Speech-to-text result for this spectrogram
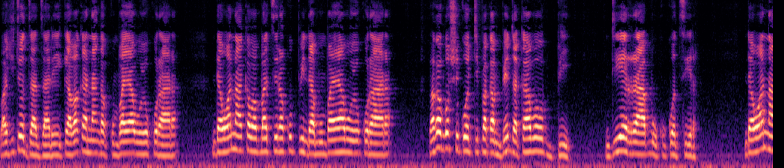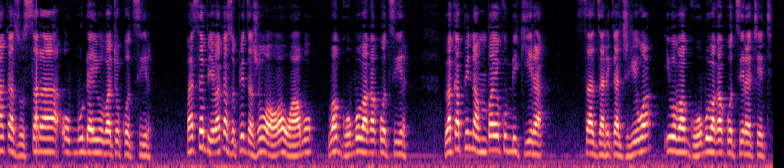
vachitodzadzarika vakananga kumba yavo yokurara. Ndawana akavabatsira kupinda mumba yavo yokurara. Vakangosvikoti pakamubhedha kavo b ndiye rabu kukotsira. Ndawana akazosara obuda ivo vatokotsira. Vasebye vakazopedza zvohwahwa hwavo vagobo vakakotsira. Vakapinda mumba yokubikira sadza rikadyiwa ivo vagobo vakakotsira chete.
